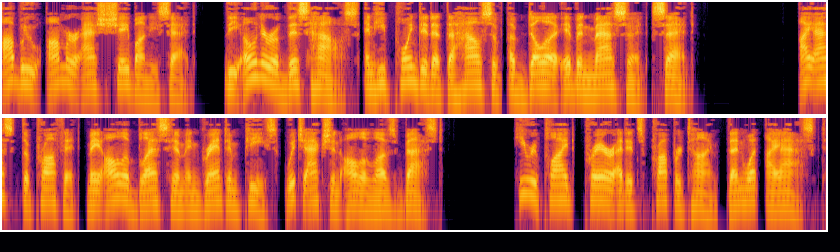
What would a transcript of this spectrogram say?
Abu Amr ash-Shaybani said, "The owner of this house and he pointed at the house of Abdullah ibn Mas'ud said, I asked the Prophet, may Allah bless him and grant him peace, which action Allah loves best. He replied, prayer at its proper time, then what, I asked.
